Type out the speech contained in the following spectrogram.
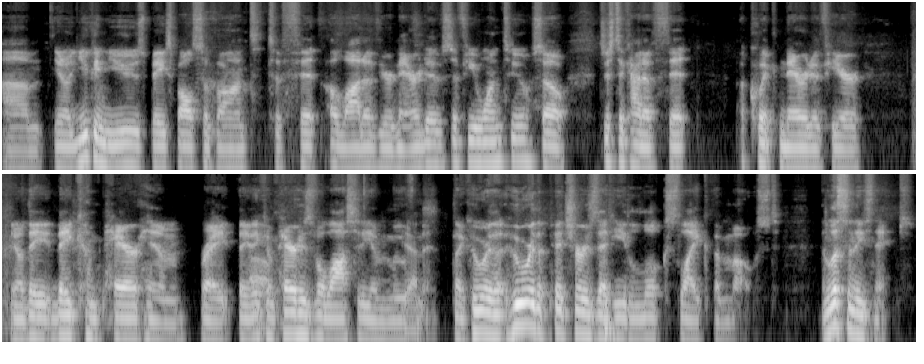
Um, you know, you can use Baseball Savant to fit a lot of your narratives if you want to. So just to kind of fit a quick narrative here, you know, they they compare him right. They, they oh. compare his velocity and movement. Yes. Like who are the who are the pitchers that he looks like the most? And listen to these names:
